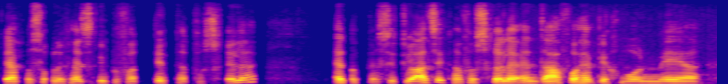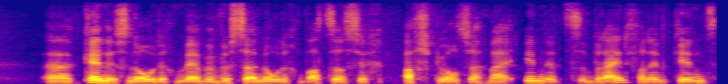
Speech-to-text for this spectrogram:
per persoonlijkheidstype van het kind kan verschillen. En ook per situatie kan verschillen. En daarvoor heb je gewoon meer uh, kennis nodig, meer bewustzijn nodig wat er zich afspeelt zeg maar, in het brein van een kind.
